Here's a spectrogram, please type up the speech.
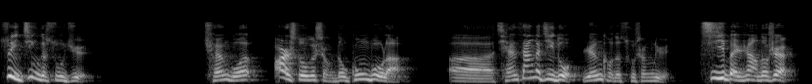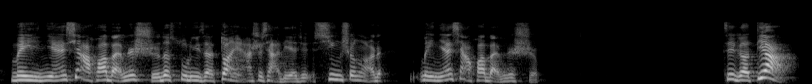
最近的数据，全国二十多个省都公布了，呃，前三个季度人口的出生率基本上都是每年下滑百分之十的速率在断崖式下跌，就新生儿的每年下滑百分之十。这个第二，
